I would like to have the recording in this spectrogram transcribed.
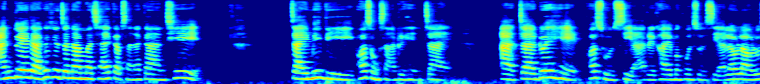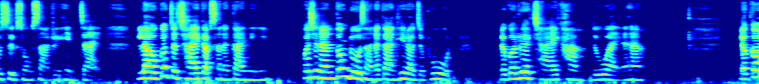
อันเดดะก็คือจะนำมาใช้กับสถานการณ์ที่ ใจไม่ดี เพราะสงสารหรือเห็นใจ อาจจะด้วยเหตุเพราะสูญเสียหรือใครบางคนสูญเสียแล้วเรารู้สึกสงสารหรือเห็นใจ เราก็จะใช้กับสถานการณ์นี้ เพราะฉะนั้นต้องดูสถานการณ์ที่เราจะพูด แล้วก็เลือกใช้คำด้วยนะคะแล้วก็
